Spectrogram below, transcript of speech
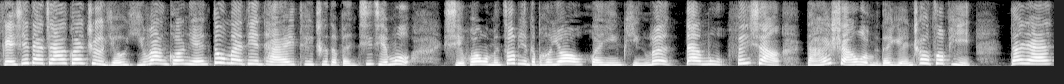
感谢大家关注由一万光年动漫电台推出的本期节目。喜欢我们作品的朋友，欢迎评论、弹幕、分享、打赏我们的原创作品。当然，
